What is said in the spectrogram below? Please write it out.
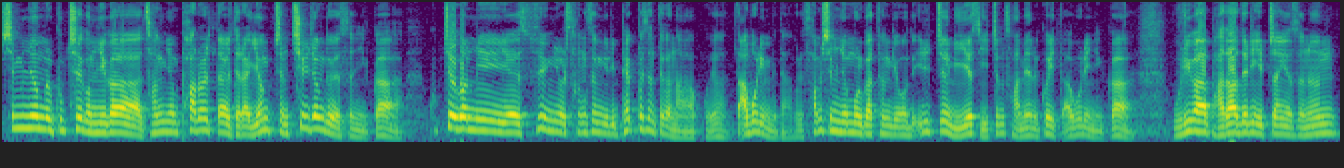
10년물 국채 금리가 작년 8월 달 대략 0.7 정도였으니까 국채 금리의 수익률 상승률이 100%가 나왔고요. 따블입니다. 그래서 30년물 같은 경우도 1.2에서 2.4면 거의 따블이니까 우리가 받아들인 입장에서는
